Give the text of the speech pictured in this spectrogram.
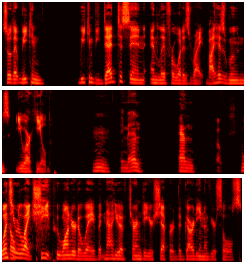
so that we can we can be dead to sin and live for what is right. By his wounds you are healed. Mm, amen. And oh, Once you Oh. were like sheep who wandered away, but now you have turned to your shepherd, the guardian of your souls.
